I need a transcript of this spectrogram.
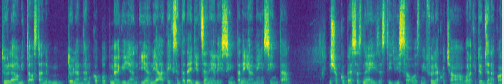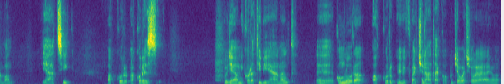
tőle, amit aztán tőlem nem kapott meg, ilyen, ilyen játékszinten, tehát együtt zenélés szinten, élmény szinten. És akkor persze ez nehéz ezt így visszahozni, főleg, hogyha valaki több zenekarban játszik, akkor, akkor ez ugye amikor a Tibi elment Komlóra, akkor ők megcsinálták a kutyavacsorája,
